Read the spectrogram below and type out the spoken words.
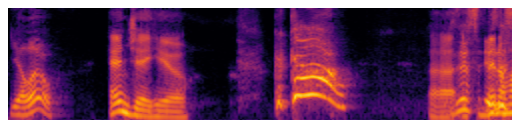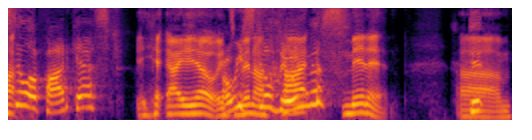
Yellow. and Jay Hugh. Cacao. Uh, Is this, it's is been a this hot- still a podcast? I know. It's we been still a doing hot this? minute. Did- Um,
